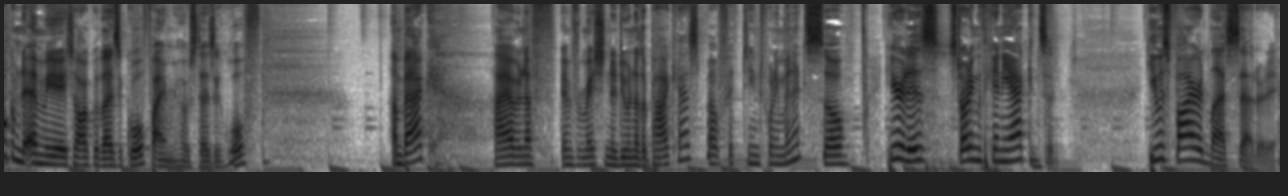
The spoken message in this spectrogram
Welcome to NBA Talk with Isaac Wolf. I am your host, Isaac Wolf. I'm back. I have enough information to do another podcast, about 15, 20 minutes. So here it is, starting with Kenny Atkinson. He was fired last Saturday.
